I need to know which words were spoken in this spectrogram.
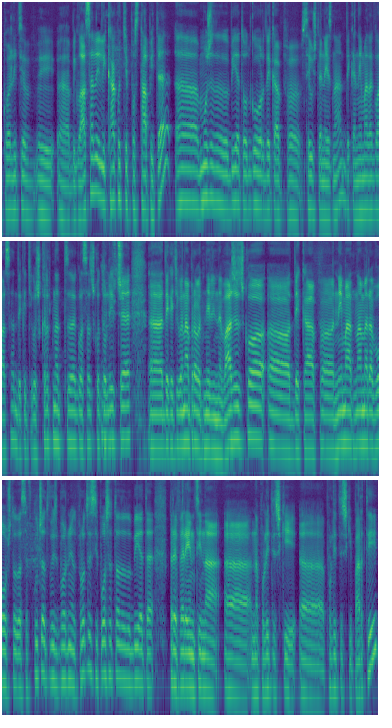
коалиција би, е, би гласали, или како ќе постапите, е, може да добиете одговор дека се уште не знаат, дека нема да гласат, дека ќе го шкртнат гласачкото ливче, е, дека ќе го направат нели неважечко, е, дека немаат намера воопшто да се вклучат во изборниот процес и после тоа да добиете преференции на, е, на политички политички партии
